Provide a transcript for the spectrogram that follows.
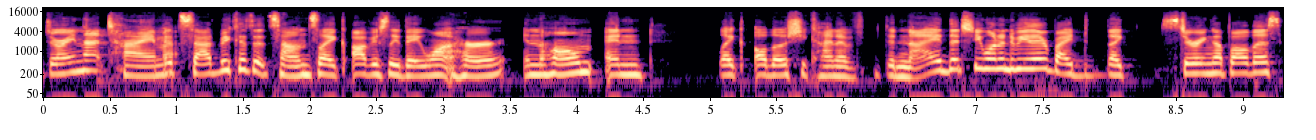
during that time, It's sad because it sounds like obviously they want her in the home and like although she kind of denied that she wanted to be there by like stirring up all this,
